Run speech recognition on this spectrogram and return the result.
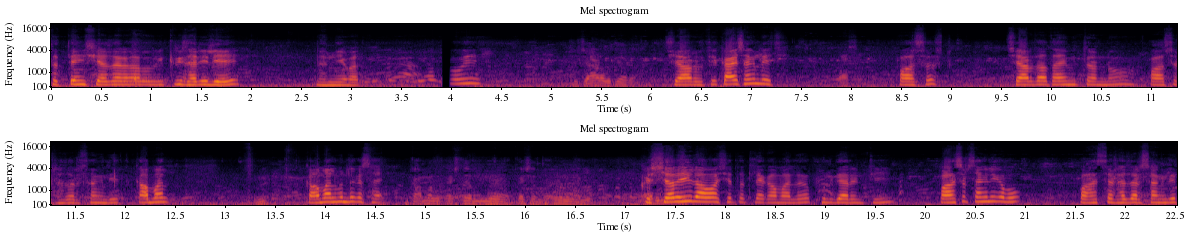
सत्याऐंशी हजाराला विक्री झालेली आहे. धन्यवाद. चार होते काय सांगले? पासष्ट. चार दात आहे मित्रांनो. पासष्ट हजार सांगलेत. कामाल? कामाल म्हणलं कसं आहे? कामाला कशा कशाला धरायला नाही कशालाही लावा शेतातल्या कामाला फुल गॅरंटी पासष्ट सांगली का भाऊ? पासष्ट हजार सांगलीत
